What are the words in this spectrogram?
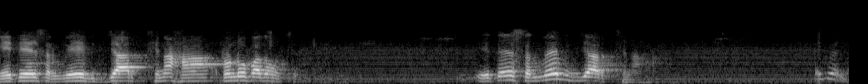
ఏతే సర్వే విద్యార్థిన రెండో పాదం వచ్చింది ఏతే సర్వే విద్యార్థిన. అయిపోయింది.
